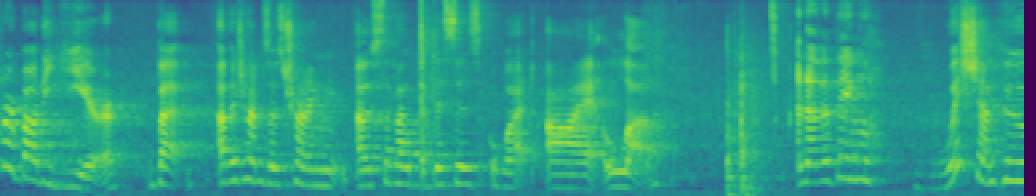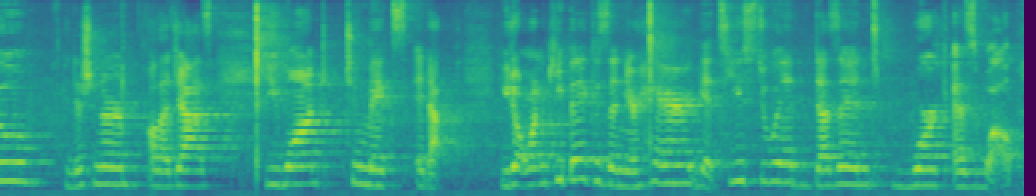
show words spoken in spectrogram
for about a year. But other times I was trying other stuff out but this is what I love. Another thing with shampoo conditioner all that jazz you want to mix it up you don't want to keep it because then your hair gets used to it, doesn't work as well.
